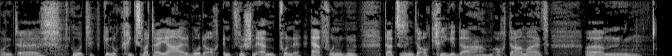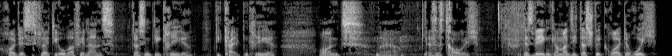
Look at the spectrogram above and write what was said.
und äh, gut, genug Kriegsmaterial wurde auch inzwischen erfunden. Dazu sind ja auch Kriege da, auch damals. Ähm, heute ist es vielleicht die Oberfinanz. Das sind die Kriege, die kalten Kriege. Und naja, es ist traurig. Deswegen kann man sich das Stück heute ruhig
